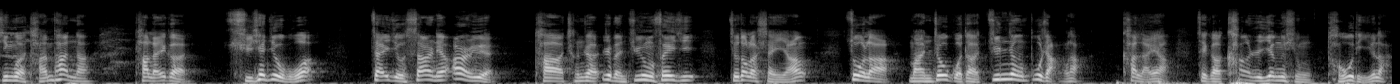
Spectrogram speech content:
经过谈判呢，他来个曲线救国，在一九三二年二月，他乘着日本军用飞机就到了沈阳，做了满洲国的军政部长了。看来呀，这个抗日英雄投敌了。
